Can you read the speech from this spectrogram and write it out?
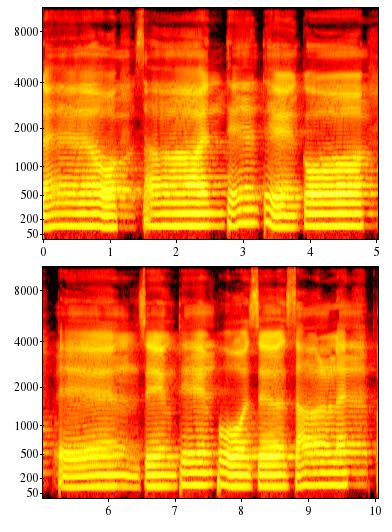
แล้วสันเทเทโก เป็นสิ่งที่ผู้สื่อสาและป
